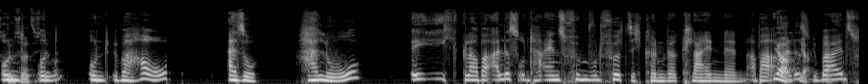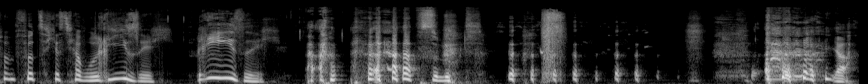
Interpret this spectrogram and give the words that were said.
Und, und, und überhaupt, also, hallo? Ich glaube, alles unter 1,45 können wir klein nennen. Aber Ja, alles ja, über ja. 1,45 ist ja wohl riesig. Riesig. Absolut. ja.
